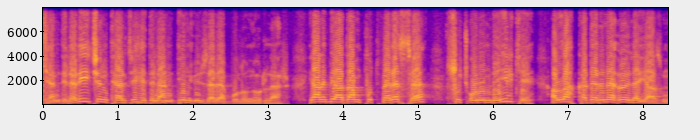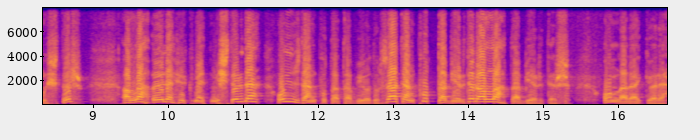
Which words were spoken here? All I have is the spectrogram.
kendileri için tercih edilen din üzere bulunurlar. Yani bir adam putperestse suç onun değil ki. Allah kaderine öyle yazmıştır. Allah öyle hükmetmiştir de o yüzden puta tapıyordur. Zaten put da birdir, Allah da birdir onlara göre.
